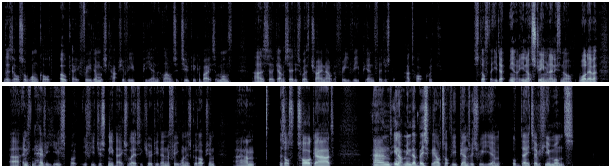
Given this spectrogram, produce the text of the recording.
there's also one called OK Freedom, which your VPN allowance at two gigabytes a month. As uh, Gavin said, it's worth trying out a free VPN for just ad hoc, quick stuff that you don't, you know, you're not streaming anything or whatever, uh, anything heavy use. But if you just need that extra layer of security, then the free one is a good option. Um, there's also TorGuard. And, you know, I mean, they're basically our top VPNs, which we um, update every few months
